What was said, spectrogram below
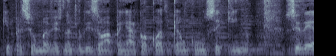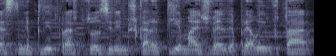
que apareceu uma vez na televisão a apanhar cocó de cão com um saquinho. O CDS tinha pedido para as pessoas irem buscar a tia mais velha para ela ir votar,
